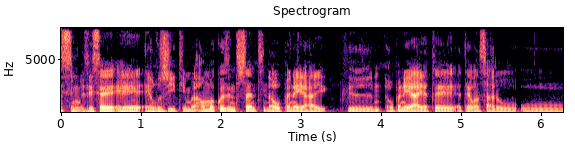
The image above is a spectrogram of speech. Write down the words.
Sim, mas isso é, é, é legítimo. Há uma coisa interessante na OpenAI que a OpenAI até, até lançar o, o,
